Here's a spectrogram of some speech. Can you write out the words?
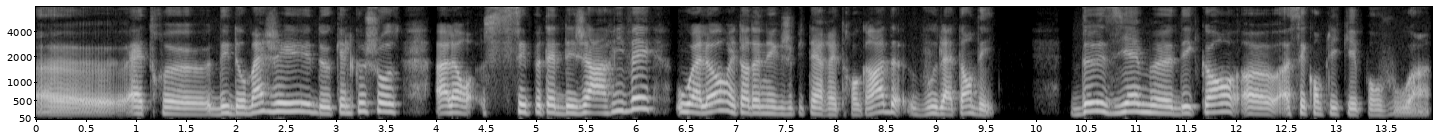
euh, être dédommagé de quelque chose. Alors c'est peut-être déjà arrivé, ou alors, étant donné que Jupiter rétrograde, vous l'attendez. Deuxième euh, décan, euh, assez compliqué pour vous. Hein.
